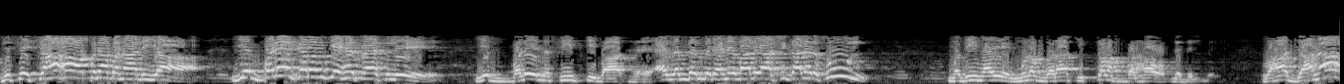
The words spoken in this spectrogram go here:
جسے چاہ اپنا بنا لیا۔ یہ بڑے کرم کے ہیں فیصلے۔ یہ بڑے نصیب کی بات ہے۔ اے لندن میں رہنے والے عاشقان رسول، مدینہ منورہ کی طرف بڑھاؤ اپنے دل میں۔ وہاں جانا،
